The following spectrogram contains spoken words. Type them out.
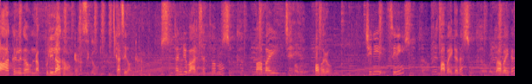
ఆకలిగా ఉన్న పులిలాగా ఉంటాడు. కసిగా ఉంటాడు. తండ్రి వారసత్వము బాబాయ్ పవరు. చిని సిని? బాబాయ్ కదా? బాబాయ్ కదా.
